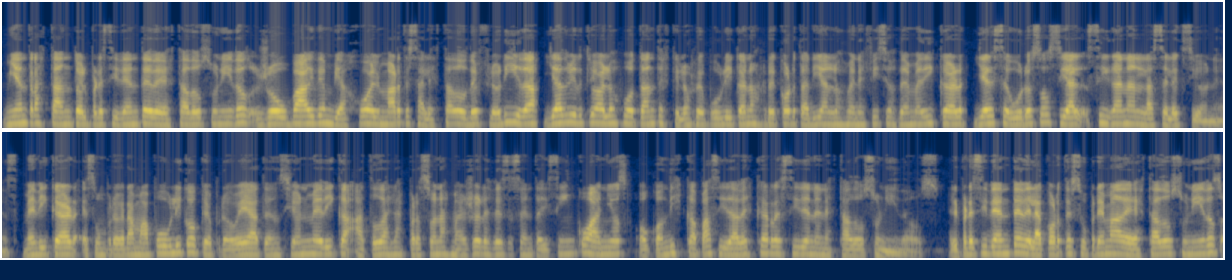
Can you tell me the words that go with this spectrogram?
Mientras tanto, el presidente de Estados Unidos, Joe Biden, viajó el martes al estado de Florida y advirtió a los votantes que los republicanos recortarían los beneficios de Medicare y el Seguro Social si ganan las elecciones. Medicare es un programa público que provee atención médica a todas las personas mayores de 65 años o con discapacidades que residen en Estados Unidos. El presidente de la Corte Suprema de Estados Unidos,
